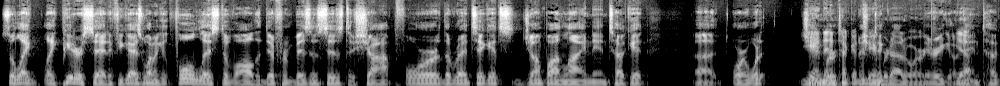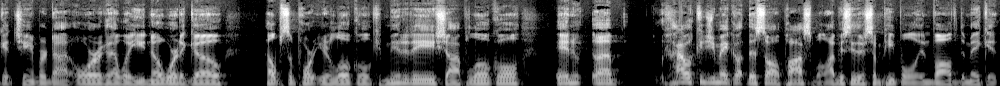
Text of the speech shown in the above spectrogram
So, like like Peter said, if you guys want to get a full list of all the different businesses to shop for the red tickets, jump online Nantucket uh, or what? Chamber, Yeah, nantucketchamber.org. There you go, Yep. nantucketchamber.org. That way you know where to go. Help support your local community. Shop local. And uh, how could you make this all possible? Obviously, there's some people involved to make it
